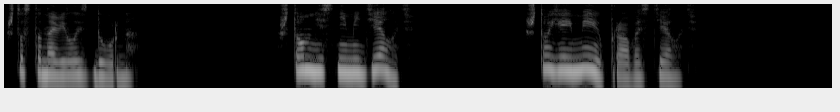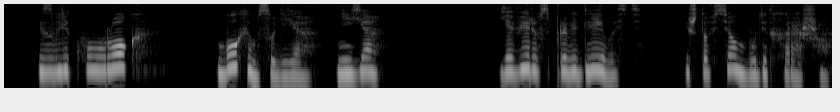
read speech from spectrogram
что становилось дурно. Что мне с ними делать? Что я имею право сделать? Извлеку урок. Бог им судья, не я. Я верю в справедливость и что все будет хорошо.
